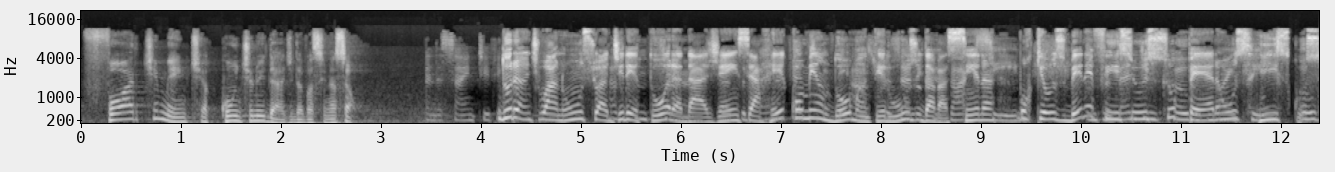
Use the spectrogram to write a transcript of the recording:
fortemente a continuidade da vacinação. Durante o anúncio, a diretora da agência recomendou manter o uso da vacina porque os benefícios superam os riscos.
